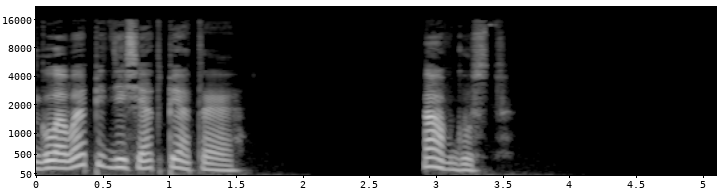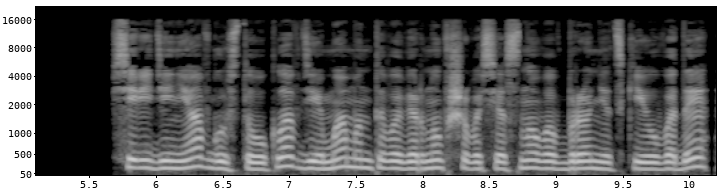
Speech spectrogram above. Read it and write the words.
Глава 55. Август. В середине августа у Клавдии Мамонтова, вернувшегося снова в Бронницкий УВД,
